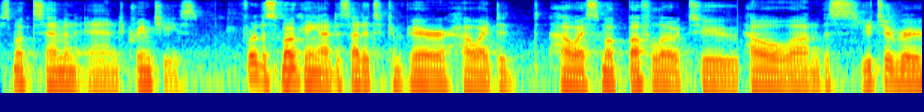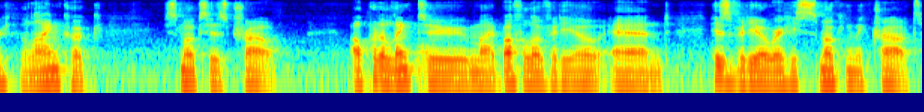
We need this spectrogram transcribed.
smoked salmon, and cream cheese. For the smoking, I decided to compare how I did, how I smoked buffalo to how um, this YouTuber, the Line Cook, smokes his trout. I'll put a link to my buffalo video and his video where he's smoking the trout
